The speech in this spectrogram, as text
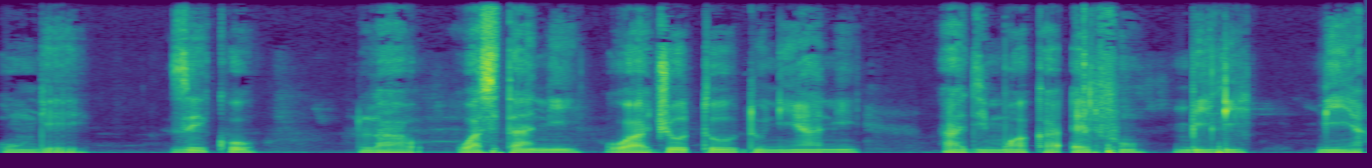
ongezeko la wastani wa joto duniani hadi mwaka elfu mbili mia.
